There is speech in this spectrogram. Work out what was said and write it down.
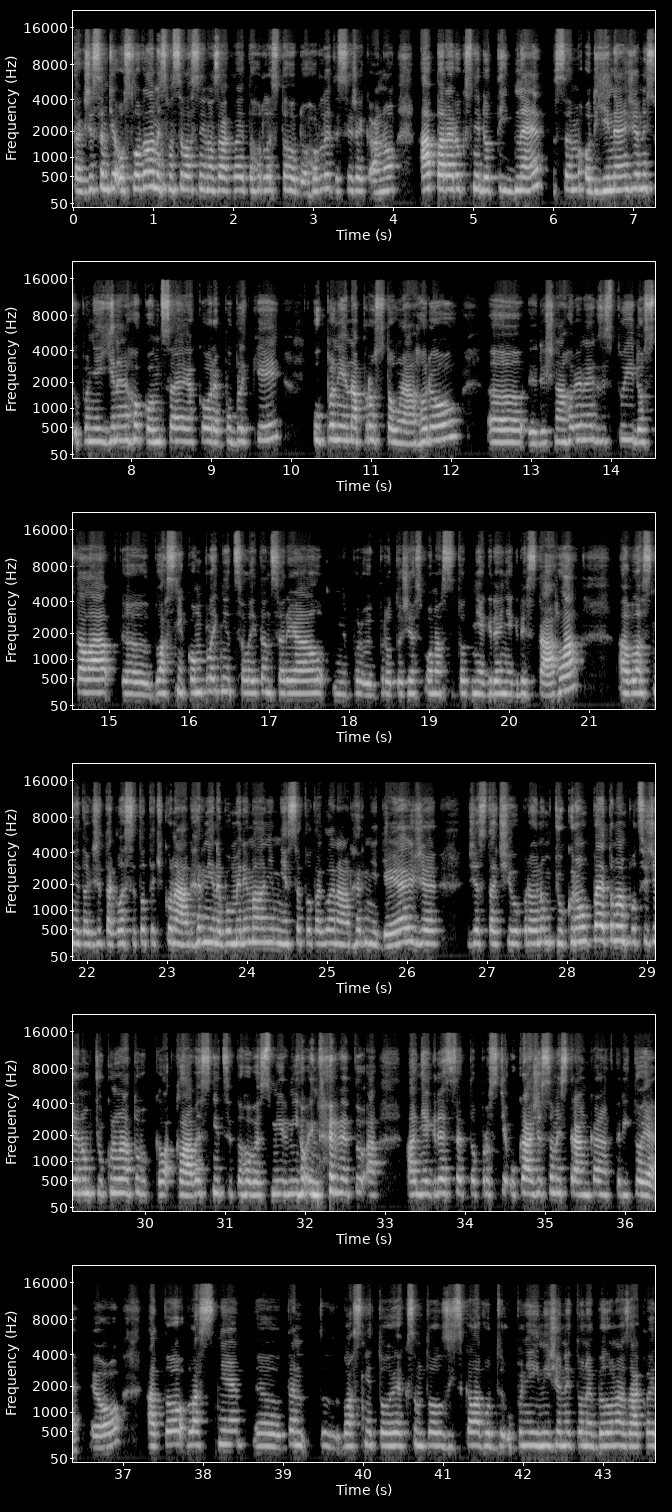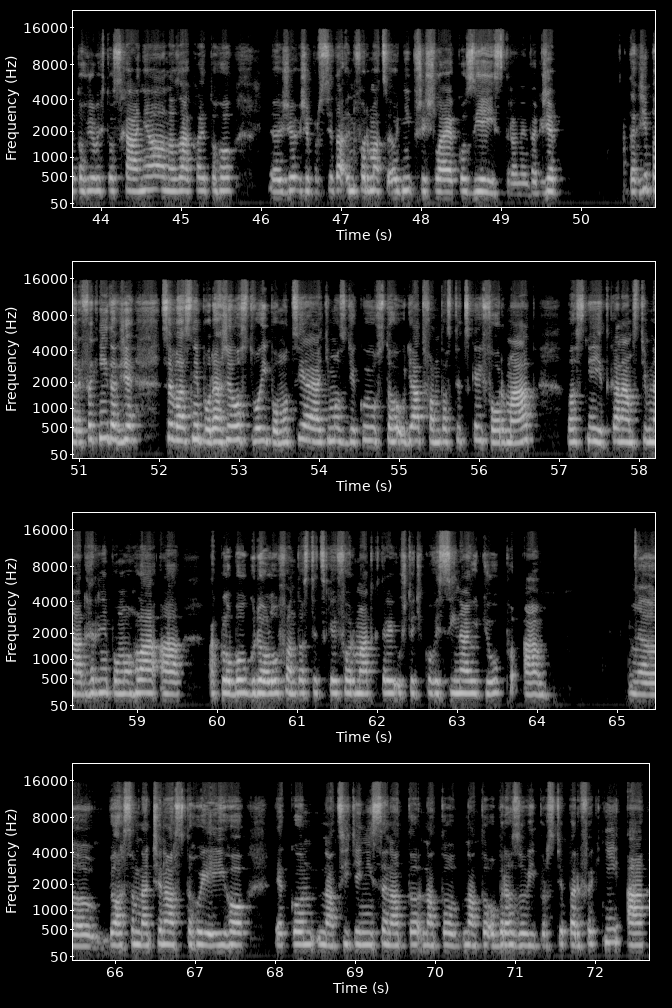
takže jsem tě oslovila, my jsme se vlastně na základě tohohle z toho dohodli, ty si řekl ano. A paradoxně do týdne jsem od jiné ženy z úplně jiného konce jako republiky úplně naprostou náhodou, eh, když náhody neexistují, dostala eh, vlastně kompletně celý ten seriál, protože ona si to někde někdy stáhla a vlastně takže takhle se to teďko nádherně, nebo minimálně mně se to takhle nádherně děje, že, že stačí opravdu jenom ťuknout, to mám pocit, že jenom ťuknu na tu klávesnici toho vesmírného internetu a, a někde se to prostě ukáže se mi stránka, na který to je, jo, a to vlastně eh, ten, to, vlastně to, jak jsem to získala od úplně jiný ženy, to nebylo na základě toho, že bych to scháněla, na základě toho, eh, že, že prostě ta informace od ní přišla jako z její strany, takže takže perfektní, takže se vlastně podařilo s tvojí pomocí a já ti moc děkuji z toho udělat fantastický formát. Vlastně Jitka nám s tím nádherně pomohla a, a klobouk dolů, fantastický formát, který už teď vysí na YouTube a e, byla jsem nadšená z toho jejího jako nacítění se na to, na to, na to obrazový, prostě perfektní a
